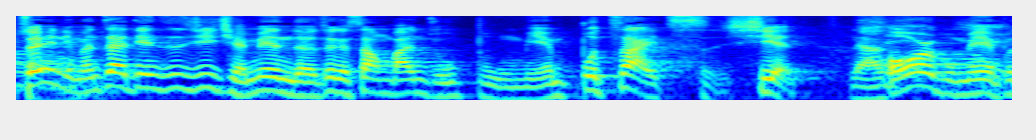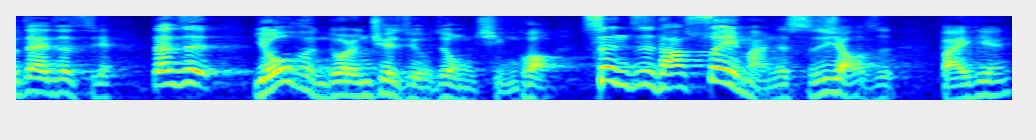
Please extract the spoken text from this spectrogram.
所以你们在电视机前面的这个上班族补眠不在此限，偶尔补眠也不在这时间。但是有很多人确实有这种情况，甚至他睡满了十小时，白天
